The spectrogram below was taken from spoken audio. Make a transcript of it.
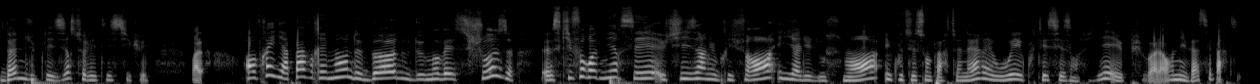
donne du plaisir sur les testicules. Voilà. En vrai, il n'y a pas vraiment de bonnes ou de mauvaises choses. ce qu'il faut retenir, c'est utiliser un lubrifiant, y aller doucement, écouter son partenaire et ou écouter ses envies. Et puis voilà, on y va, c'est parti.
